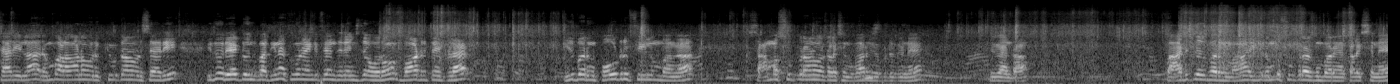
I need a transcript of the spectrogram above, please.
சாரீலாம் ரொம்ப அழகான ஒரு க்யூட்டான ஒரு சாரீ இது ரேட் வந்து பார்த்தீங்கன்னா டூ நைன்டி ஃபைவ் அந்த ரேஞ்ச் தான் வரும் பார்டர் டைப்பில் இது பாருங்க பவுடர் ஃபீலும்பாங்க செம சூப்பரான ஒரு கலெக்ஷன் பாருங்க எப்படி இருக்குன்னு. இது வேண்டாம். இப்போ அடுத்தது பாருங்கம்மா இது ரொம்ப சூப்பராக இருக்கும் பாருங்க கலெக்ஷனு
